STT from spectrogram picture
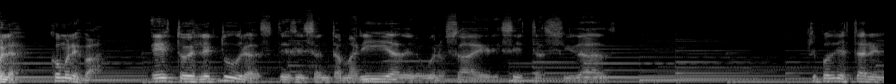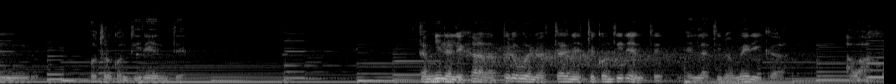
Hola, ¿cómo les va? Esto es Lecturas desde Santa María de los Buenos Aires, esta ciudad que podría estar en otro continente, también alejada, pero bueno, está en este continente, en Latinoamérica, abajo.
